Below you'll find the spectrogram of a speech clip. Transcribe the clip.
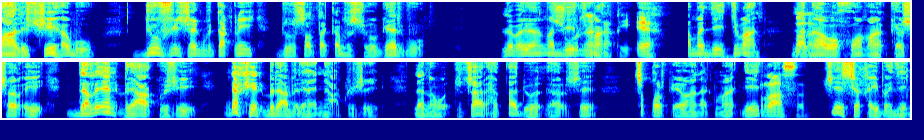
مالکی هەبوو دوو فیشەک بتەقی دوو سەتەکە مسۆگەر بوو لەبەرئەوەی ئەمە شکور دیتمان نەتەقی ئێ ئەمە دیتمان بەڵێ، بەڵێ. لەناوە خۆمان کە شەڕی دەڵێن براکوژی نەخێر برا برای ناکوژی لە نەوەت و چار هەتا دوو هەزار و سێ چ قڕپێوانەکمان دێت ڕاستە چێ سقەی بەدن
